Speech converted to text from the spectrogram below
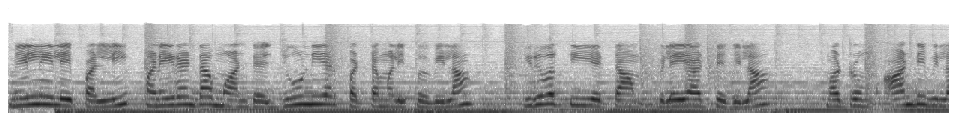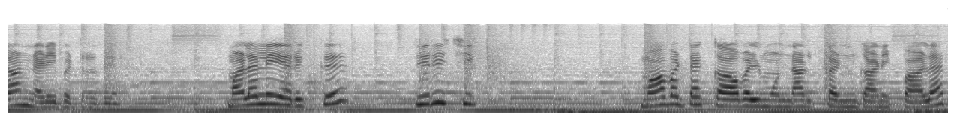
மேல்நிலைப் பள்ளி பனிரெண்டாம் ஆண்டு ஜூனியர் பட்டமளிப்பு விழா இருபத்தி எட்டாம் விளையாட்டு விழா மற்றும் ஆண்டு விழா நடைபெற்றது. மழலையருக்கு திருச்சி மாவட்ட காவல் முன்னாள் கண்காணிப்பாளர்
